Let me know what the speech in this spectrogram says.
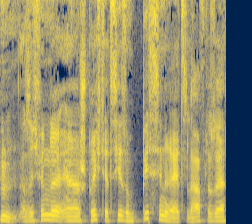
Hm, also ich finde, er spricht jetzt hier so ein bisschen rätselhaft. Also er,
